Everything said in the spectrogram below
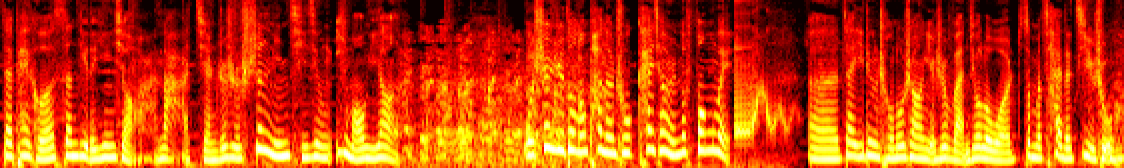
再配合 3D 的音效啊，那简直是身临其境，一毛一样啊！我甚至都能判断出开枪人的方位，呃，在一定程度上也是挽救了我这么菜的技术。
